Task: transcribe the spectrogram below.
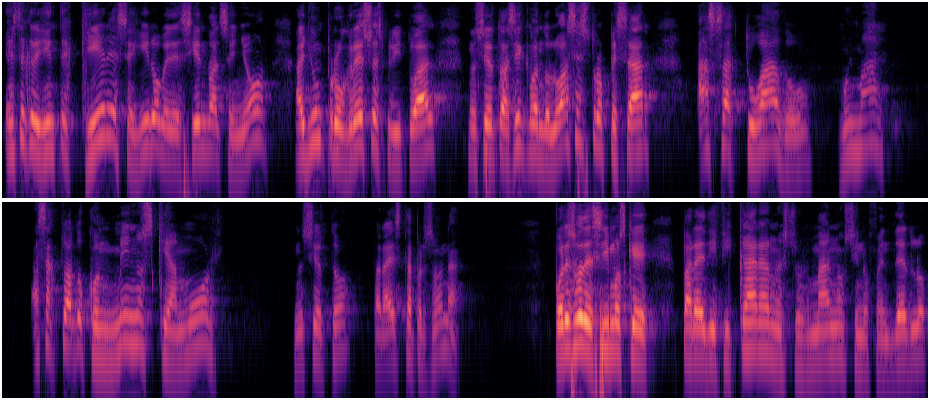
este creyente quiere seguir obedeciendo al Señor, hay un progreso espiritual, ¿no es cierto? Así que cuando lo haces tropezar, has actuado muy mal, has actuado con menos que amor, ¿no es cierto? Para esta persona. Por eso decimos que para edificar a nuestro hermano sin ofenderlo,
